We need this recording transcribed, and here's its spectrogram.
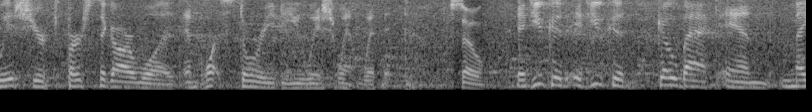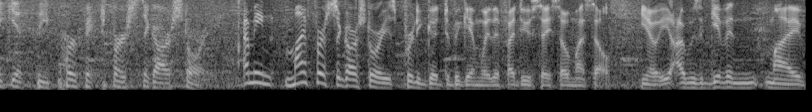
wish your first cigar was, and what story do you wish went with it? So If you could, if you could go back and make it the perfect first cigar story. I mean, my first cigar story is pretty good to begin with, if I do say so myself. You know, I was given my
